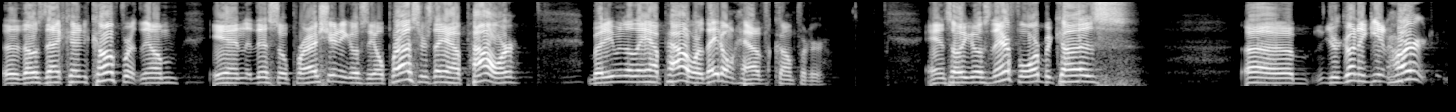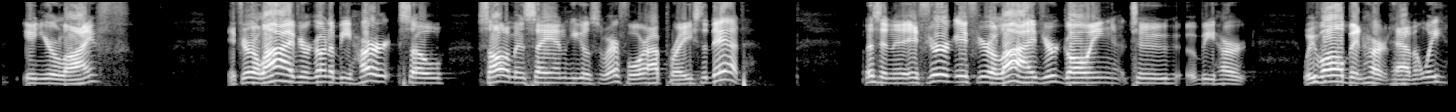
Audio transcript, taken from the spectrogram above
uh, those that can comfort them in this oppression. He goes, the oppressors they have power, but even though they have power, they don't have comforter. And so he goes, therefore, because uh, you're going to get hurt in your life. If you're alive, you're going to be hurt. So Solomon's saying, he goes, Wherefore I praise the dead. Listen, if you're if you're alive, you're going to be hurt. We've all been hurt, haven't we,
